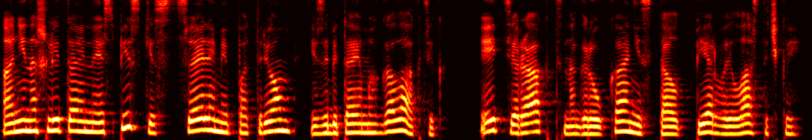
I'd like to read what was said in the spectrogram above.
Они нашли тайные списки с целями по трем из обитаемых галактик. И теракт на Гараукане стал первой ласточкой.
